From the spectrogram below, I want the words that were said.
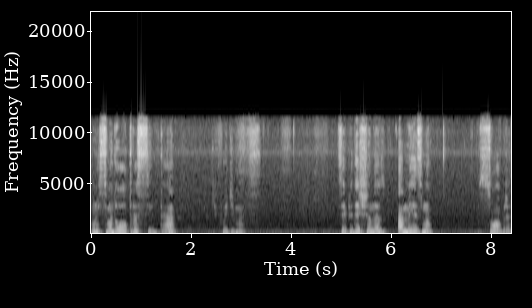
Um em cima do outro assim, tá? Que foi demais. Sempre deixando a, mesma sobra.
